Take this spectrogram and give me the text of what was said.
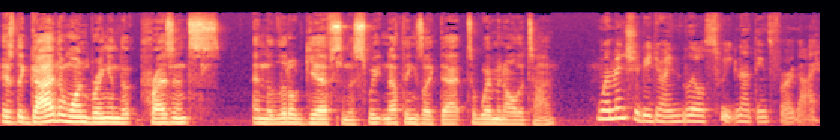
Is the guy the one bringing the presents and the little gifts and the sweet nothings like that to women all the time? Women should be doing little sweet nothings for a guy.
